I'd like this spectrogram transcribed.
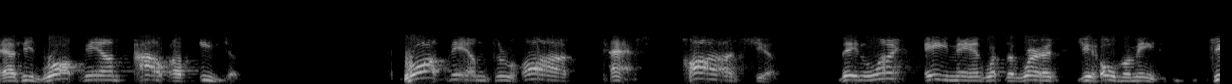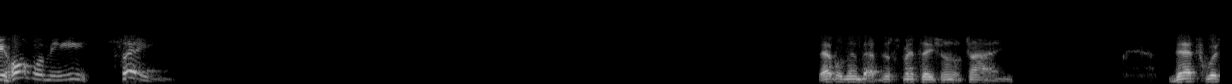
as he brought them out of Egypt, brought them through hard tasks, hardship. They learned, amen, what the word Jehovah means. Jehovah means save. That was in that dispensation of time. That's what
